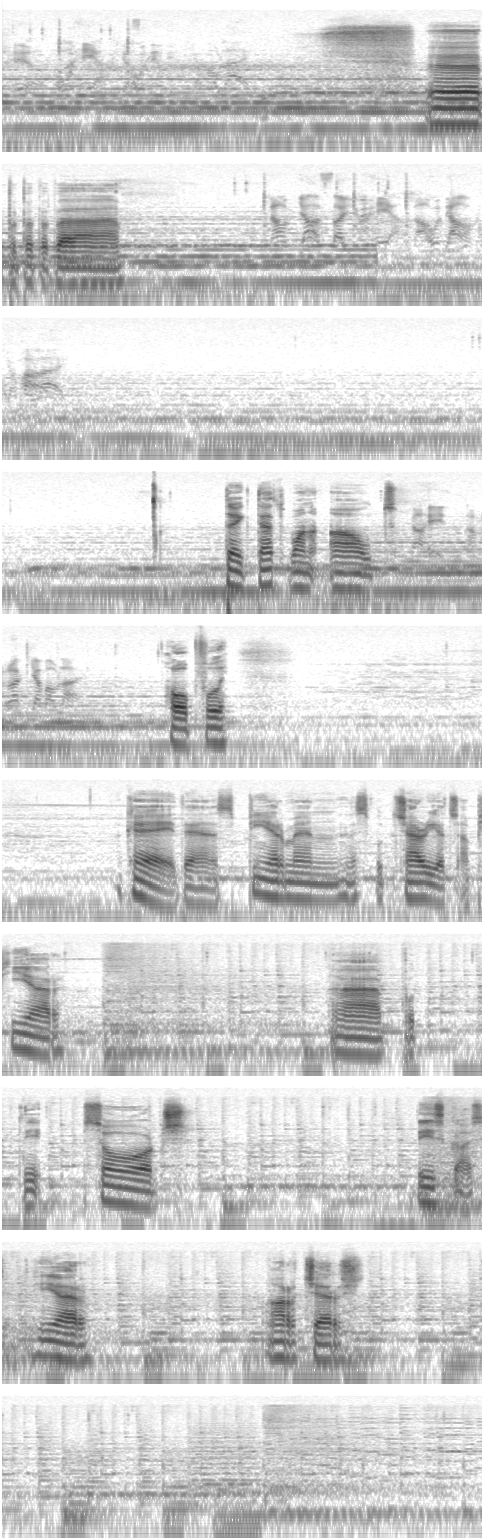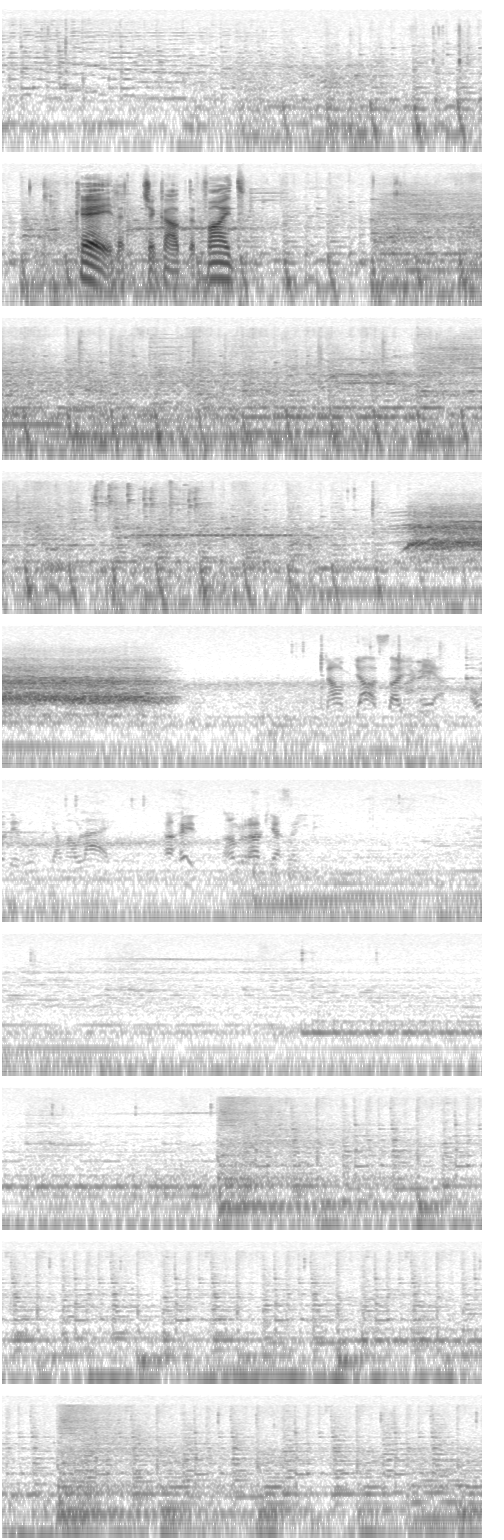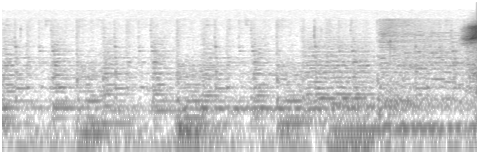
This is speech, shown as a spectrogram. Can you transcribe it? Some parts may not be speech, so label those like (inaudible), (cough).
Uh, -ba -ba -ba. Take that one out. Hopefully. Okay, the spearmen. Let's put chariots up here. Uh, put the swords. These guys in here. Archers. Okay, let's check out the fight.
